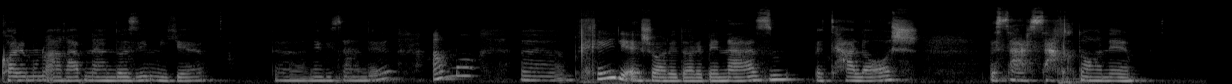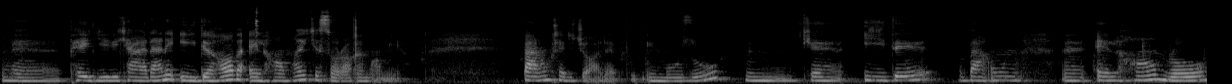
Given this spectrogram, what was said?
کارمون رو عقب نندازیم میگه نویسنده. اما خیلی اشاره داره به نظم به تلاش به سرسختانه. پیگیری کردن ایده ها و الهام هایی که سراغ ما میاد. برام خیلی جالب بود این موضوع که ایده و اون الهام رو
